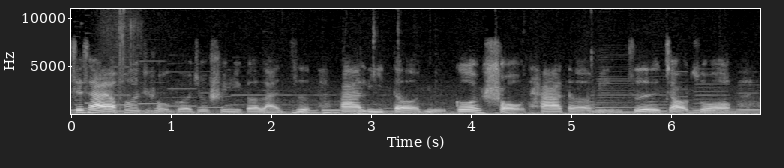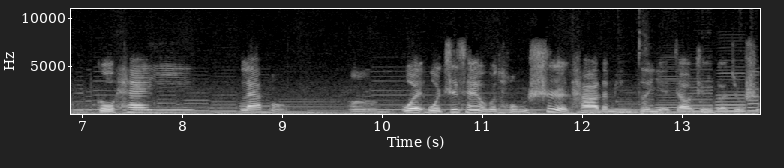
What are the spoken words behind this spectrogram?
接下来要放的这首歌就是一个来自巴黎的女歌手，她的名字叫做 Gohei Lemon。嗯，我我之前有个同事，她的名字也叫这个，就是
